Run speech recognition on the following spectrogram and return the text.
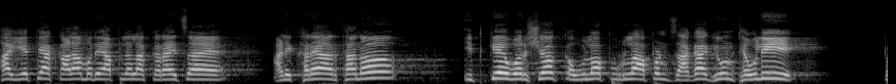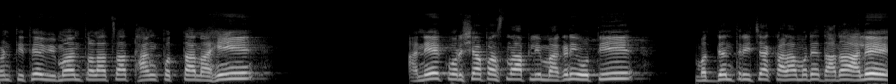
हा येत्या काळामध्ये आपल्याला करायचा आहे. आणि खऱ्या अर्थानं इतके वर्ष कौलापूरला आपण जागा घेऊन ठेवली पण तिथे विमानतळाचा थांगपत्ता नाही. अनेक वर्षापासून आपली मागणी होती मध्यंतरीच्या काळामध्ये दादा आले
